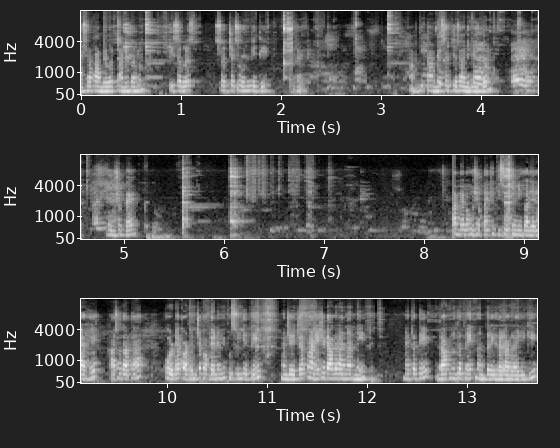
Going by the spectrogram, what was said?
असा तांब्यावर पाणी घालून ते सगळं स्वच्छ चोळून घेते. अगदी तांब्या स्वच्छ झालेला एकदम. बघू शकताय. तांब्या बघू शकता किती स्वच्छ निघालेला आहे. हा सुद्धा आता कोरड्या कॉटनच्या कपड्याने पुसून घेते. म्हणजे याच्या पाण्याचे डाग राहणार नाहीत नाही तर डाग निघत नाहीत, नंतर एकदा डाग राहिली की.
